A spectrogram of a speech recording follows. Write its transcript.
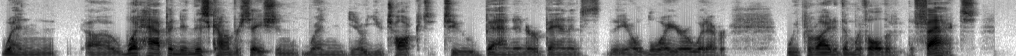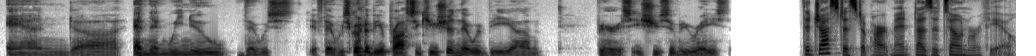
when uh, what happened in this conversation when you know you talked to Bannon or Bannon's you know lawyer or whatever. We provided them with all the, the facts, and uh, and then we knew there was if there was going to be a prosecution, there would be um, various issues to be raised. The Justice Department does its own review.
